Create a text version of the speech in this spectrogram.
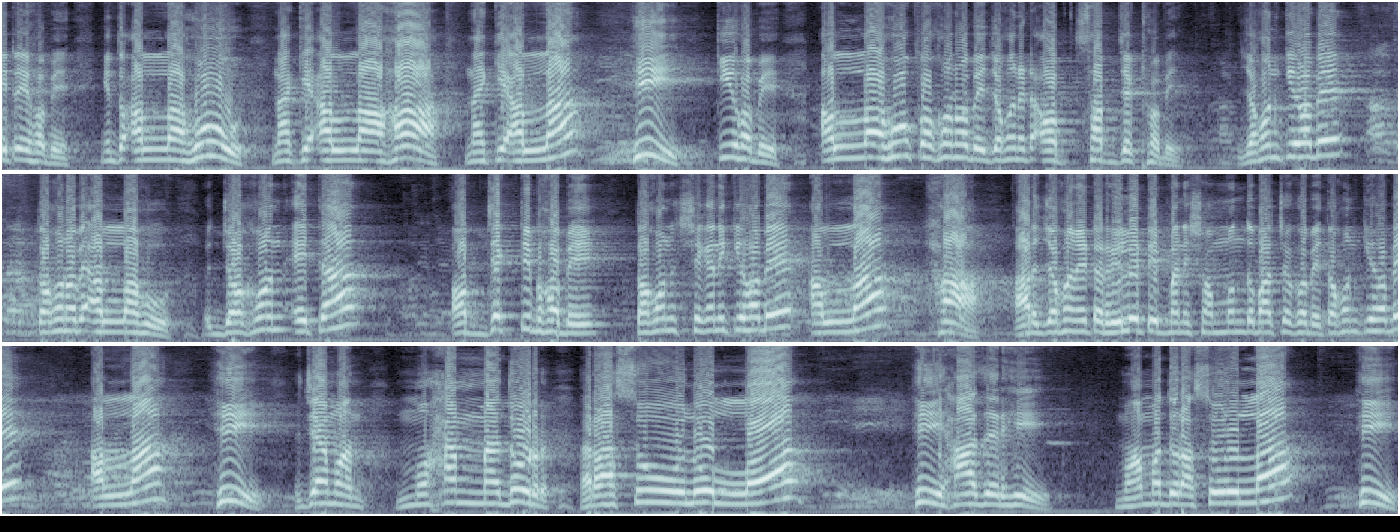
এটাই হবে। কিন্তু আল্লাহু, নাকি আল্লাহ নাকি আল্লাহ হি কি হবে? আল্লাহু কখন হবে? যখন এটা সাবজেক্ট হবে। যখন কি হবে? তখন হবে আল্লাহু। যখন এটা অবজেক্টিভ হবে, তখন সেখানে কি হবে? আল্লাহ। হা আর যখন এটা রিলেটিভ মানে সম্বন্ধবাচক হবে, তখন কি হবে? আল্লাহ। হি যেমন, মুহাম্মাদুর রাসূলুল্লাহ হি হাজের হি। মোহাম্মদুর রাসূলুল্লাহ হি।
